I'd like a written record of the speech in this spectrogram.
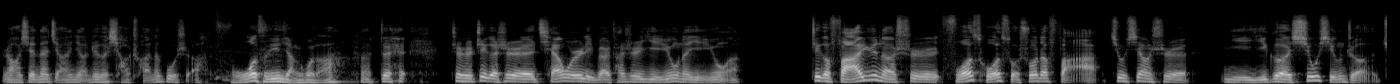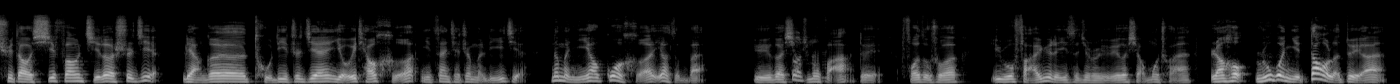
然后现在讲一讲这个小船的故事啊。佛曾经讲过的啊，对，就是这个是前文里边它是引用的引用啊。这个法喻呢是佛陀所说的法，就像是。你一个修行者去到西方极乐世界，两个土地之间有一条河，你暂且这么理解。那么你要过河要怎么办？有一个小木筏。对，佛祖说，如法喻的意思就是有一个小木船。然后如果你到了对岸，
